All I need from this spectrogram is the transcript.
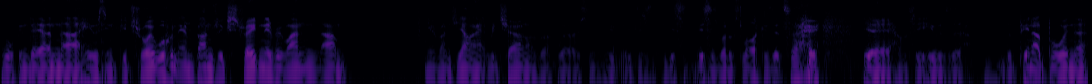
walking down. Uh, he was in Fitzroy, walking down Brunswick Street, and everyone um, everyone's yelling at Richo, and I was like, well, this, is, this, this is what it's like, is it? So, yeah, obviously he was the, pin-up boy and the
